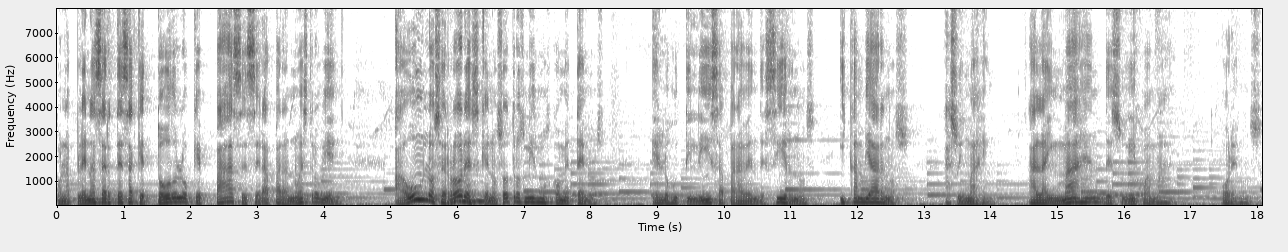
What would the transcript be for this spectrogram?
con la plena certeza que todo lo que pase será para nuestro bien. Aún los errores que nosotros mismos cometemos, Él los utiliza para bendecirnos y cambiarnos a su imagen a la imagen de su Hijo amado. Oremos.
